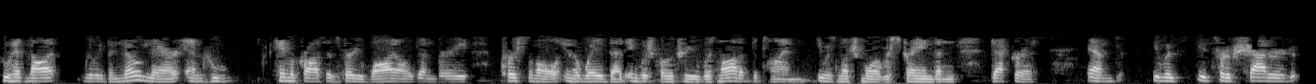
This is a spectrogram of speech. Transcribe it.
who had not really been known there and who came across as very wild and very personal in a way that English poetry was not at the time. It was much more restrained and decorous. And it was, it sort of shattered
